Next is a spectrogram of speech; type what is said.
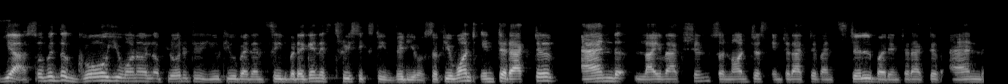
yeah, so with the Go, you want to upload it to YouTube and then see it, but again, it's 360 video. So if you want interactive and live action, so not just interactive and still, but interactive and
